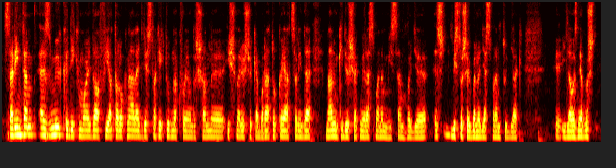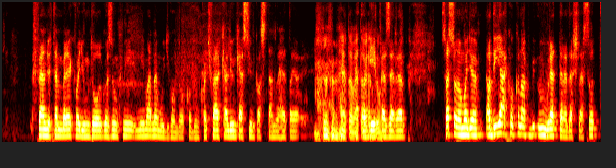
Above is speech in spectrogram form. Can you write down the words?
Szerintem ez működik majd a fiataloknál, egyrészt akik tudnak folyamatosan ismerősökkel, barátokkal játszani, de nálunk időseknél ezt már nem hiszem, hogy ez biztos vagyok benne, hogy ezt már nem tudják így lehozni. Hát most felnőtt emberek vagyunk, dolgozunk, mi, mi már nem úgy gondolkodunk, hogy felkelünk, eszünk, aztán mehet a, Mehet a mehet a gép ezerrel. Szóval azt mondom, hogy a diákoknak ú, rettenetes lesz ott,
